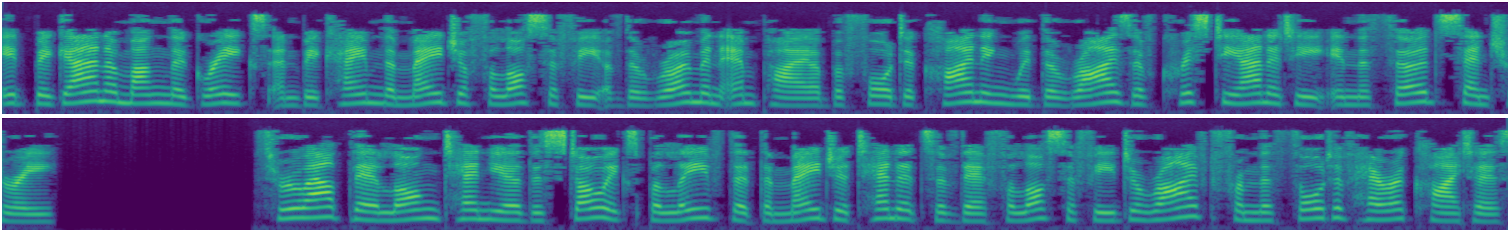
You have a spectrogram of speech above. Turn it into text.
It began among the Greeks and became the major philosophy of the Roman Empire before declining with the rise of Christianity in the 3rd century. Throughout their long tenure the Stoics believed that the major tenets of their philosophy derived from the thought of Heraclitus.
